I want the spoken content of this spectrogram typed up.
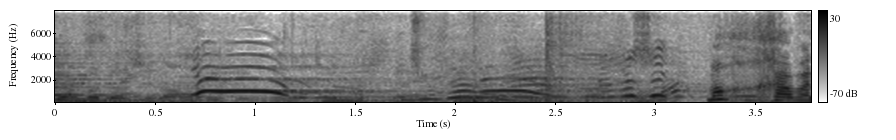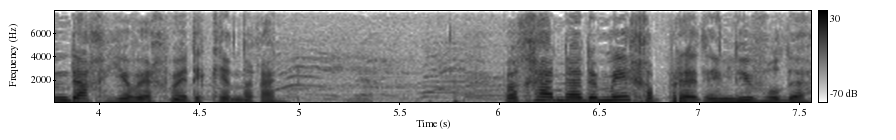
Jammer dat ze dan Morgen gaan we een dagje weg met de kinderen. We gaan naar de Megapret in Lievelde.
